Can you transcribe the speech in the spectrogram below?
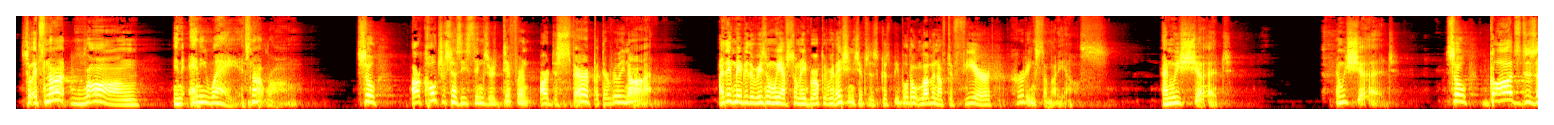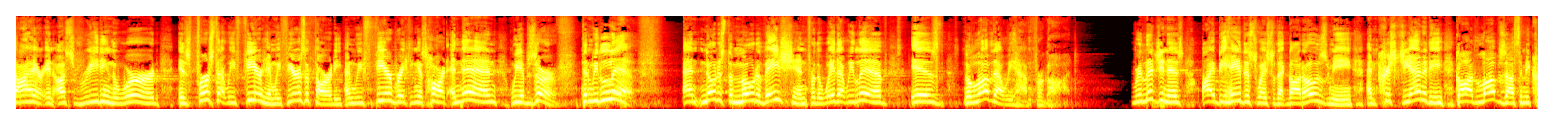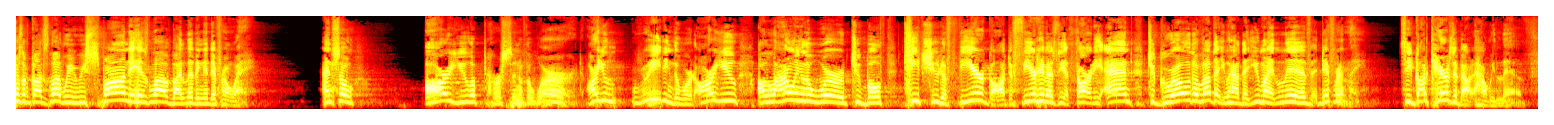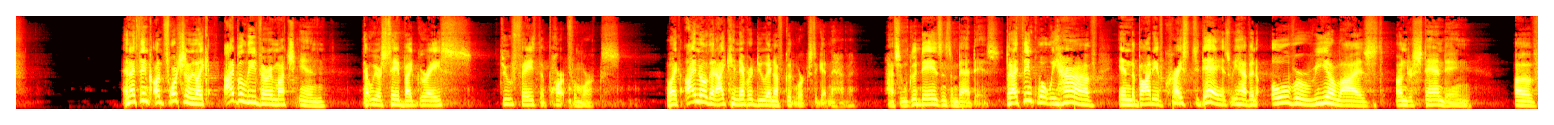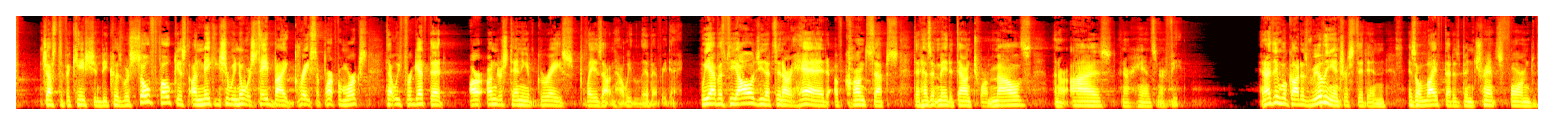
So it's not wrong in any way. It's not wrong. So our culture says these things are different, are disparate, but they're really not. I think maybe the reason we have so many broken relationships is because people don't love enough to fear hurting somebody else. And we should. And we should. So God's desire in us reading the word is first that we fear him. We fear his authority and we fear breaking his heart. And then we observe. Then we live. And notice the motivation for the way that we live is the love that we have for God. Religion is, I behave this way so that God owes me. And Christianity, God loves us. And because of God's love, we respond to his love by living a different way. And so are you a person of the word? Are you reading the word? Are you allowing the word to both teach you to fear God, to fear him as the authority, and to grow the love that you have that you might live differently? See, God cares about how we live. And I think, unfortunately, like, I believe very much in that we are saved by grace through faith apart from works. Like, I know that I can never do enough good works to get into heaven have some good days and some bad days. But I think what we have in the body of Christ today is we have an over-realized understanding of justification because we're so focused on making sure we know we're saved by grace apart from works that we forget that our understanding of grace plays out in how we live every day. We have a theology that's in our head of concepts that hasn't made it down to our mouths and our eyes and our hands and our feet. And I think what God is really interested in is a life that has been transformed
